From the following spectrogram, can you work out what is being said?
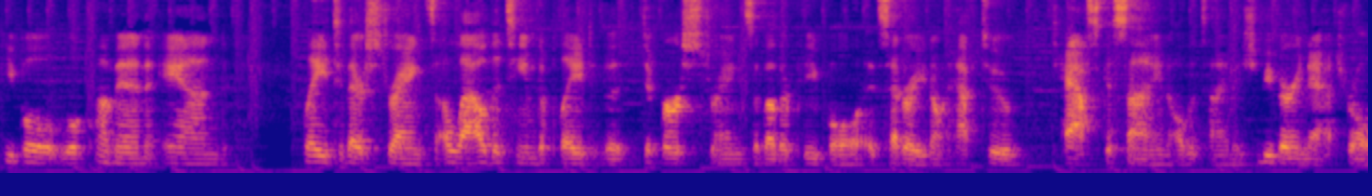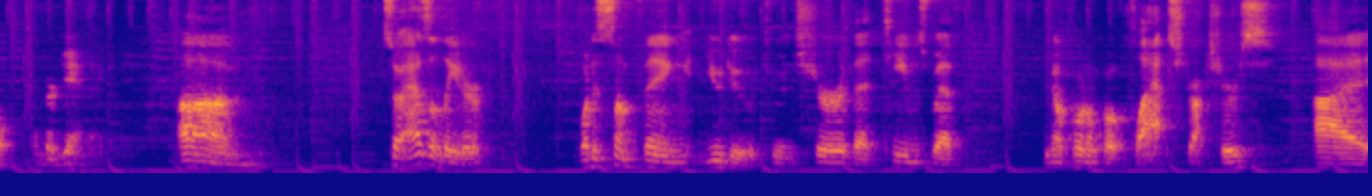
People will come in and play to their strengths, allow the team to play to the diverse strengths of other people, etc. You don't have to task assign all the time. It should be very natural and organic. Um, so, as a leader, what is something you do to ensure that teams with, you know, quote unquote, flat structures uh,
